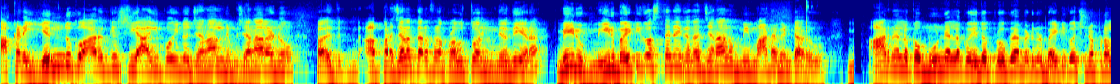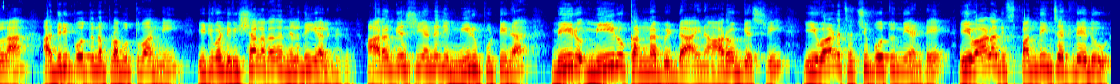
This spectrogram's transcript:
అక్కడ ఎందుకు ఆరోగ్యశ్రీ ఆగిపోయిందో జనాలను జనాలను ఆ ప్రజల తరఫున ప్రభుత్వాన్ని నిలదీయరా? మీరు మీరు బయటికి వస్తేనే కదా జనాలు మీ మాట వింటారు. ఆరు నెలలకు మూడు నెలలకు ఏదో ప్రోగ్రామ్ పెట్టుకుని బయటికి వచ్చినప్పుడల్లా అదిరిపోతున్న ప్రభుత్వాన్ని ఇటువంటి విషయాల కదా నిలదీయాలి మీరు. ఆరోగ్యశ్రీ అనేది మీరు పుట్టిన మీరు మీరు కన్న బిడ్డ ఆయన ఆరోగ్యశ్రీ ఇవాళ చచ్చిపోతుంది అంటే ఇవాళ అది స్పందించట్లేదు.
